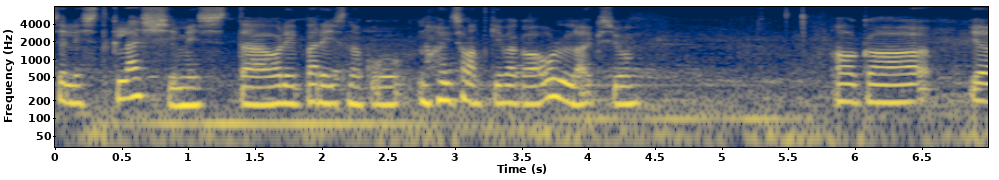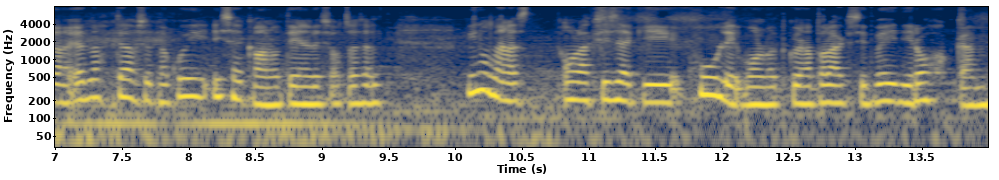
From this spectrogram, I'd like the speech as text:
sellist clash imist äh, oli päris nagu noh, ei saanudki väga olla, eks ju. aga, ja, ja noh, teadlased nagu ei, ei seganud teineteist otseselt. minu meelest oleks isegi cool im olnud, kui nad oleksid veidi rohkem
